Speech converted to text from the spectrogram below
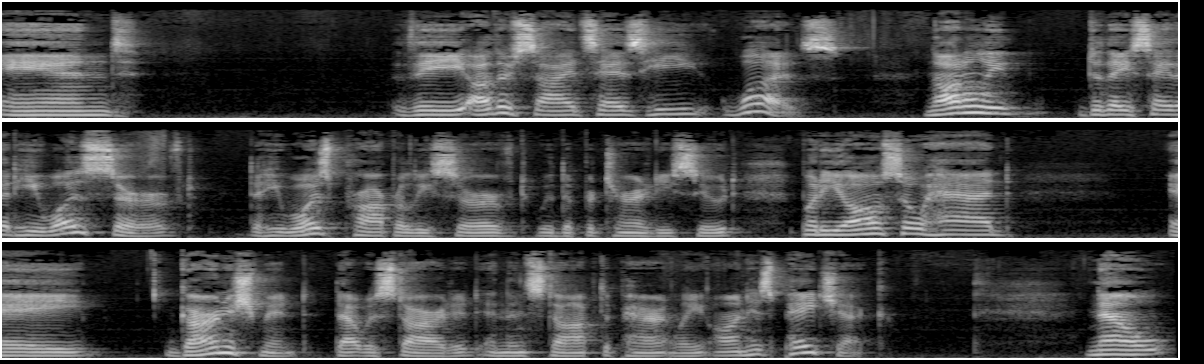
And the other side says he was. Not only do they say that he was served, that he was properly served with the paternity suit, but he also had a garnishment that was started and then stopped apparently on his paycheck. Now,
